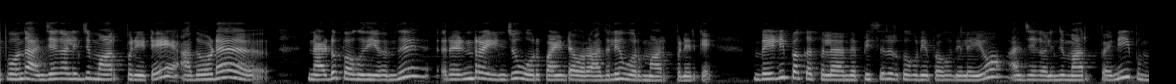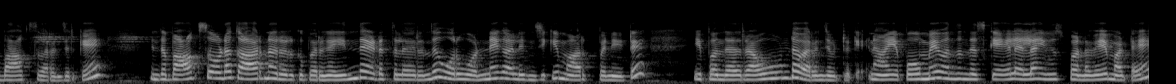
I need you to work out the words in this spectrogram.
இப்போ வந்து அஞ்சே கால் இன்ச்சு மார்க் பண்ணிட்டேன். அதோட நடுப்பகுதி வந்து ரெண்டரை இன்ச்சும் ஒரு பாயிண்ட்டாக வரும். அதுலேயும் ஒரு மார்க் பண்ணியிருக்கேன் வெளி பக்கத்தில் அந்த பிசுறு இருக்கக்கூடிய பகுதியிலையும் அஞ்சே கால் மார்க் பண்ணி இப்போ பாக்ஸ் வரைஞ்சிருக்கேன். இந்த பாக்ஸோட கார்னர் இருக்குது பாருங்கள் இந்த இடத்துல இருந்து ஒரு ஒன்றே கால் இன்ச்சுக்கு மார்க் பண்ணிவிட்டு இப்போ அந்த ரவுண்டை வரைஞ்சி விட்டுருக்கேன். நான் எப்போவுமே வந்து இந்த ஸ்கேல் எல்லாம் யூஸ் பண்ணவே மாட்டேன்.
